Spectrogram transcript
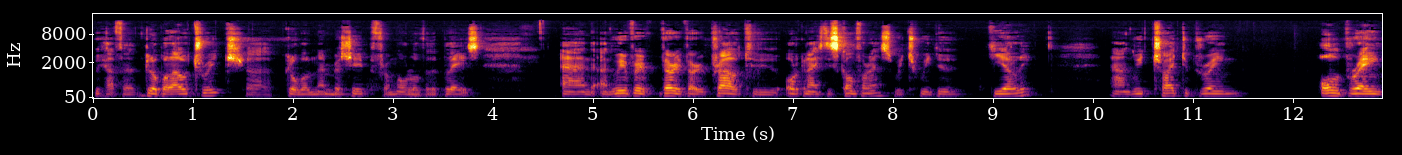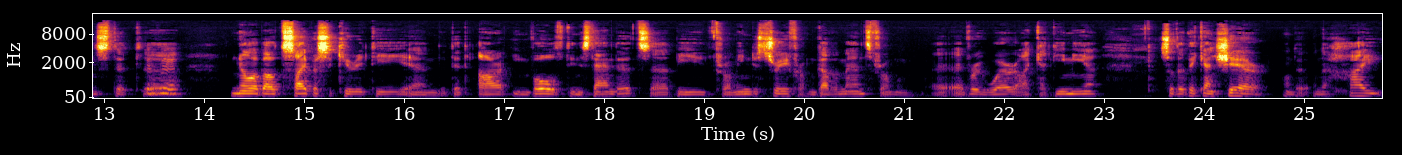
we have a global outreach, uh, global membership from all over the place. And, and we're very, very, very proud to organize this conference, which we do yearly. And we try to bring all brains that uh, mm-hmm. know about cybersecurity and that are involved in standards, uh, be it from industry, from governments, from uh, everywhere, academia, so that they can share on the on the high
